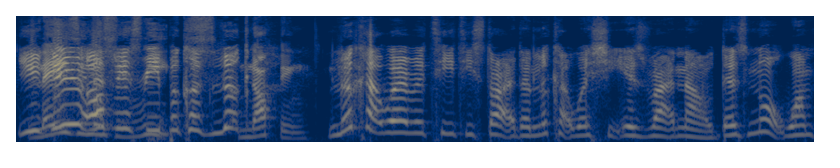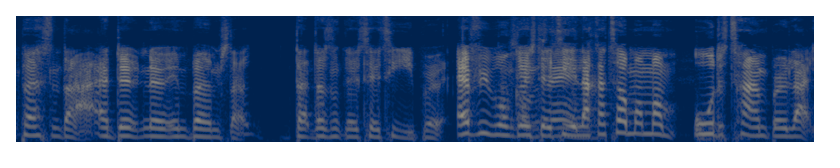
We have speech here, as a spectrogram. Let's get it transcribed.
you do obviously because look, nothing. look at where TT started and look at where she is right now. There's not one person that I don't know in Berms that that doesn't go to a TT, bro. Everyone That's goes to I'm a TT. Like I tell my mum all the time, bro. Like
